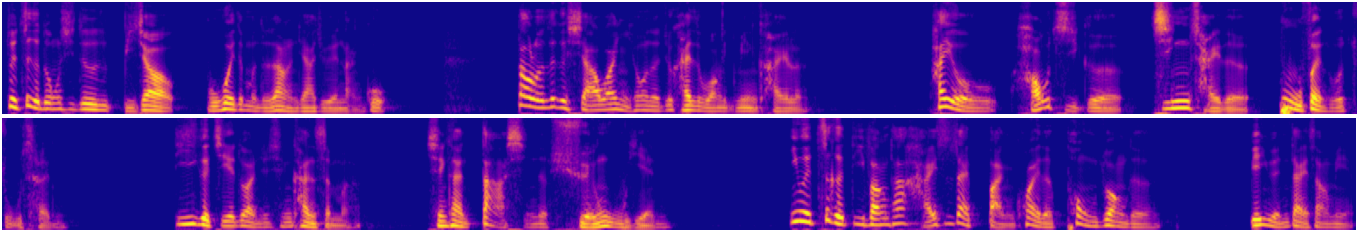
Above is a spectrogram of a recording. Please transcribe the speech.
所以这个东西就是比较不会这么的让人家觉得难过。到了这个峡湾以后呢，就开始往里面开了。它有好几个精彩的部分所组成。第一个阶段就先看什么？先看大型的玄武岩，因为这个地方它还是在板块的碰撞的边缘带上面。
